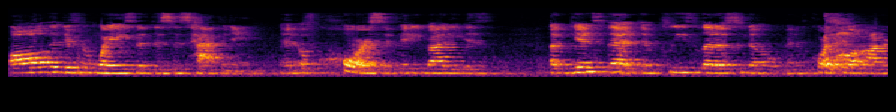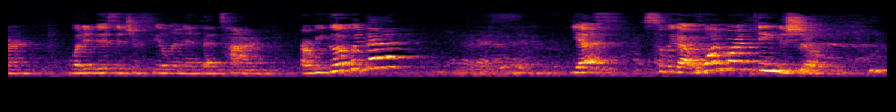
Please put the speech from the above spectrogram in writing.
all the different ways that this is happening. And of course, if anybody is against that, then please let us know. And of course, we'll honor what it is that you're feeling at that time. Are we good with that? Yes. Yes? So we got one more thing to show you.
